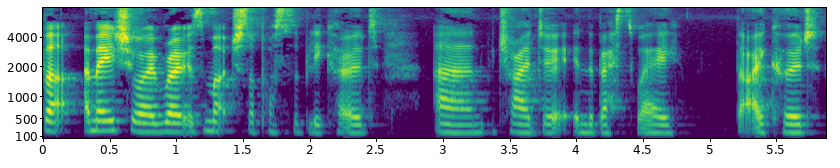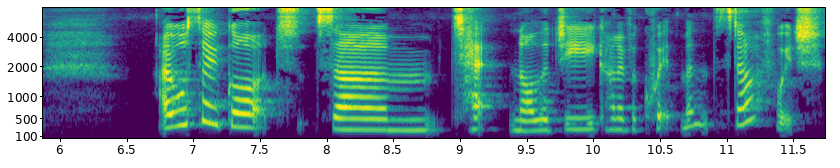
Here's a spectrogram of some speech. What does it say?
But I made sure I wrote as much as I possibly could and tried to do it in the best way that I could. I also got some technology kind of equipment stuff, which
